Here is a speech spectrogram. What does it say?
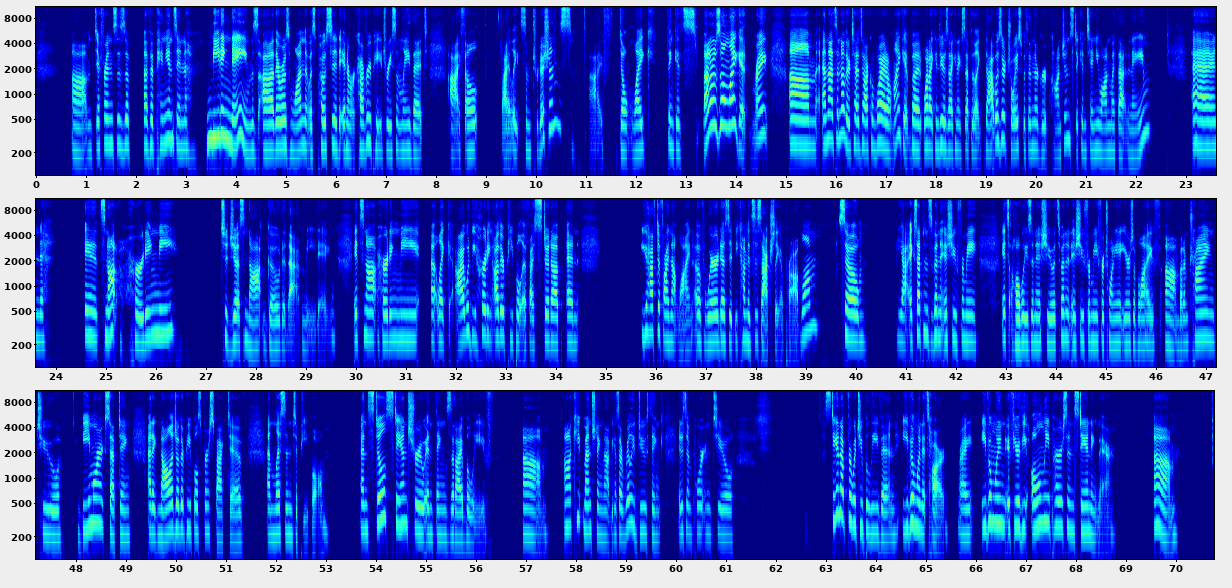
um, differences of, of opinions in meeting names. Uh, there was one that was posted in a recovery page recently that I felt violates some traditions. I don't like think it's I don't, just don't like it, right? Um, and that's another TED talk of why I don't like it. But what I can do is I can accept it like that was their choice within their group conscience to continue on with that name. And it's not hurting me to just not go to that meeting. It's not hurting me. Uh, like I would be hurting other people if I stood up and you have to find that line of where does it become is this actually a problem? So, yeah, acceptance has been an issue for me. It's always an issue. It's been an issue for me for 28 years of life. Um, but I'm trying to be more accepting and acknowledge other people's perspective and listen to people and still stand true in things that I believe. Um, and I'll keep mentioning that because I really do think it is important to stand up for what you believe in, even when it's hard, right? Even when if you're the only person standing there. Um,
